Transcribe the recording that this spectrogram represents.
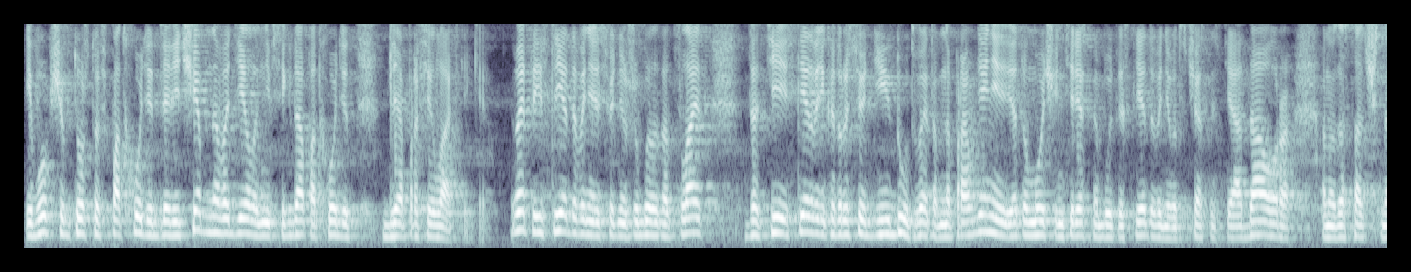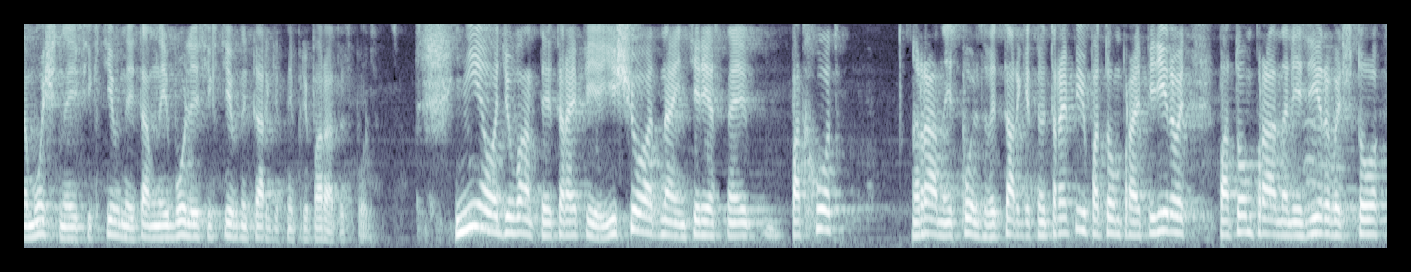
и, в общем, то, что подходит для лечебного дела, не всегда подходит для профилактики. Это исследование, сегодня уже был этот слайд, это те исследования, которые сегодня идут в этом направлении. Я думаю, очень интересно будет исследование, вот в частности, Адаура. Оно достаточно мощное, эффективное, и там наиболее эффективный таргетный препарат используется. Неоадювантная терапия. Еще одна интересный подход рано использовать таргетную терапию, потом прооперировать, потом проанализировать, что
